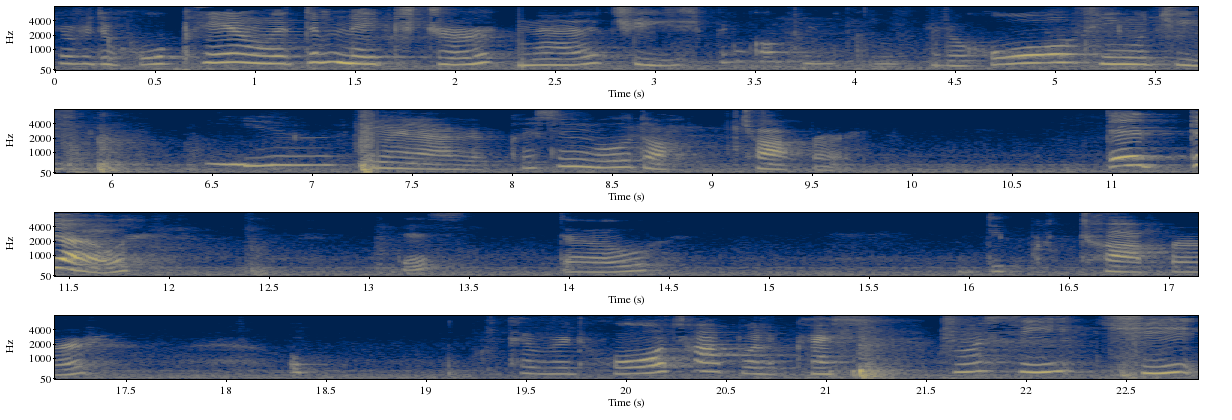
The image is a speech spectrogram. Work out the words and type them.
cover the whole pan with the mixture, and add the cheese. Sprinkle, sprinkle. The whole thing with cheese. Yeah. And add a crescent roll chopper. The dough. This dough. The topper. Covered whole top with a crescent seat sheet.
